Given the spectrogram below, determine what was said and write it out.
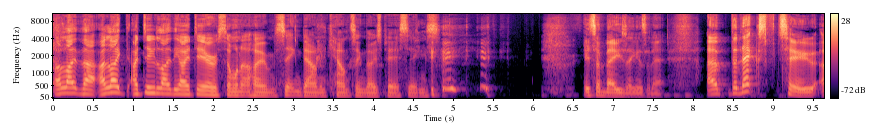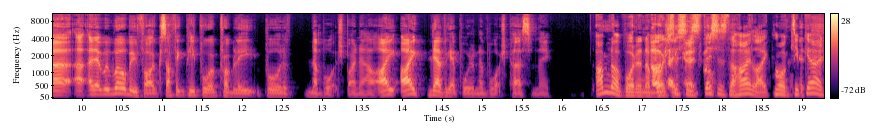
I like that. I like. I do like the idea of someone at home sitting down and counting those piercings. It's amazing, isn't it? Um, the next two, uh, uh, and then we will move on because I think people are probably bored of Number Watch by now. I, I never get bored of Number Watch personally. I'm not bored watch. Okay, This good. is this is the highlight. Come on, keep going.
